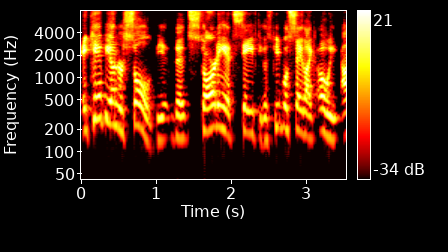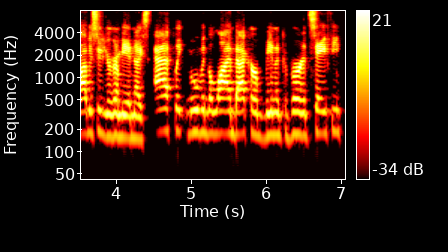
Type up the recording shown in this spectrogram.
it can't be undersold. The, the starting at safety because people say like, oh, obviously you're going to be a nice athlete, moving the linebacker, being a converted safety.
